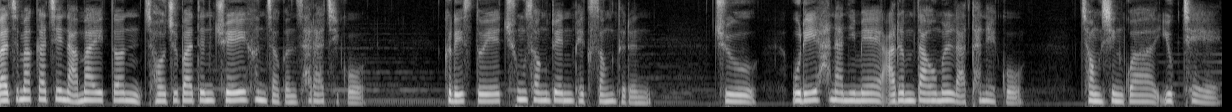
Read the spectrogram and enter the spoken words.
마지막까지 남아있던 저주받은 죄의 흔적은 사라지고 그리스도의 충성된 백성들은 주 우리 하나님의 아름다움을 나타내고 정신과 육체에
